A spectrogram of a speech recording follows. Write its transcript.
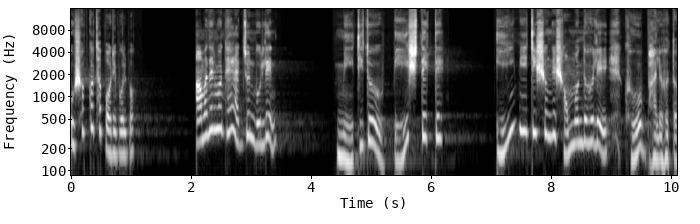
ওসব কথা পরে বলব। আমাদের মধ্যে একজন বললেন, মেয়েটি তো বেশ দেখতে। এই মেয়েটির সঙ্গে সম্বন্ধ হলে খুব ভালো হতো।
